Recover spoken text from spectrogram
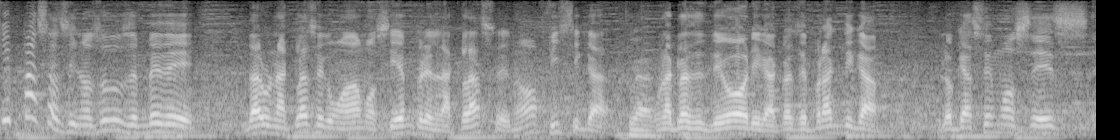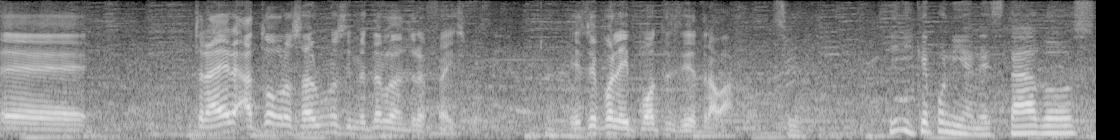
¿qué pasa si nosotros en vez de dar una clase como damos siempre en la clase, ¿no? física, una clase teórica, clase práctica, lo que hacemos es eh, traer a todos los alumnos y meterlos dentro de Facebook? Esa fue la hipótesis de trabajo. ¿Y qué ponían? ¿Estados?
